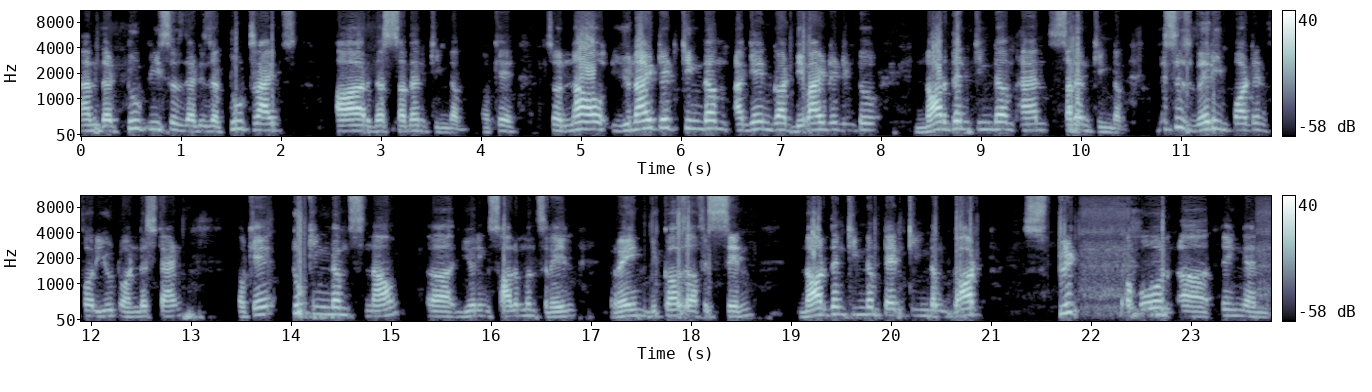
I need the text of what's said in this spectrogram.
and the two pieces that is the two tribes are the southern kingdom okay. So now united kingdom again got divided into northern kingdom and southern kingdom. This is very important for you to understand okay. Two kingdoms now uh, during solomon's reign reign because of his sin. Northern kingdom ten kingdom god split the whole uh, thing and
